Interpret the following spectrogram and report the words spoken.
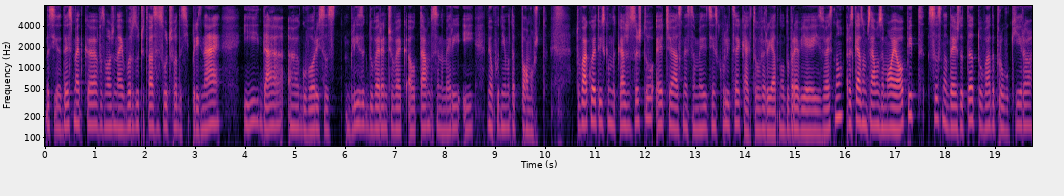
да си даде сметка, възможно най-бързо, че това се случва, да си признае и да а, говори с близък, доверен човек, а оттам да се намери и необходимата помощ. Това, което искам да кажа също е, че аз не съм медицинско лице, както вероятно добре ви е известно. Разказвам само за моя опит с надеждата това да провокира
